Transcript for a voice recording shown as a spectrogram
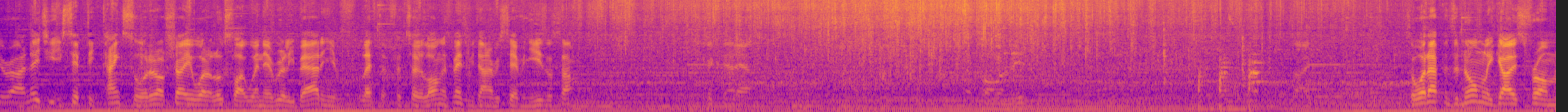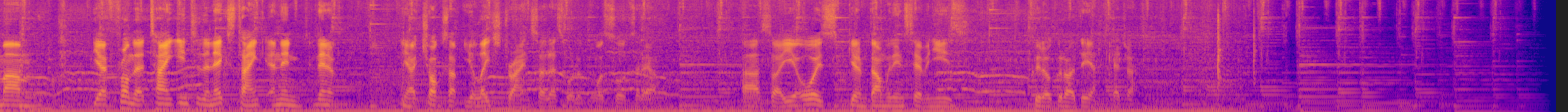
You uh, need to get your septic tank sorted. I'll show you what it looks like when they're really bad and you've left it for too long. It's meant to be done every seven years or something. Check that out. So, what happens? It normally goes from um, yeah from that tank into the next tank, and then then it you know chocks up your leach drain. So that's what it what sorts it out. Uh, so yeah, always get them done within seven years. Good good idea. catcher.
